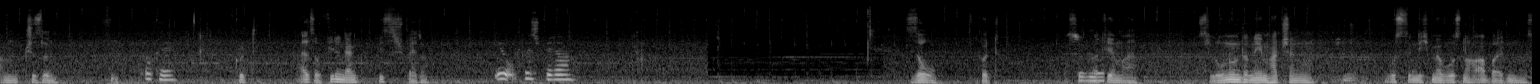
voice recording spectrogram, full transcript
am Schüsseln. Okay. Gut. Also, vielen Dank. Bis später. Jo, bis später. So, gut. So gut. ihr mal. Das Lohnunternehmen hat schon... Wusste nicht mehr, wo es noch arbeiten muss.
